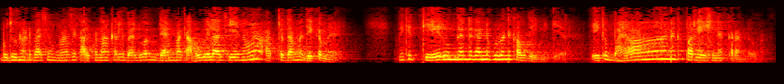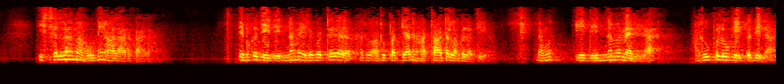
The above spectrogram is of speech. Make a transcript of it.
බුදු වුණාට පස්සේ උන්වහන්සේ කල්පනා කරලා බැලුවම දැන් මට අහුවෙලා තියෙනවා අර්ථ ධම්ම දෙකම. මේක තේරුම් ගන්න ගන්න පුළුවන් කවුද ඉන්නේ කියලා. ඒක භයානක පරිශ්‍රණයක් කරන්න ඕන. ඉස්සල්ලාම වුණේ ආලාර කාලා. ඒ මොකද මේ දෙන්නම එතකොට අරූප ධානය හත අට ලැබලා තියෙනවා. නමුත් මේ දෙන්නම මැරිලා අරූප ලෝකෙ ඉපදිලා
